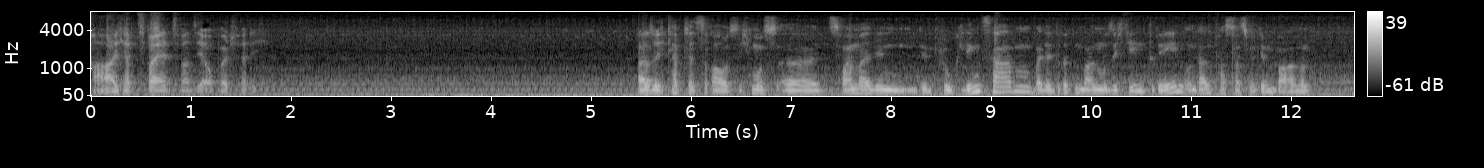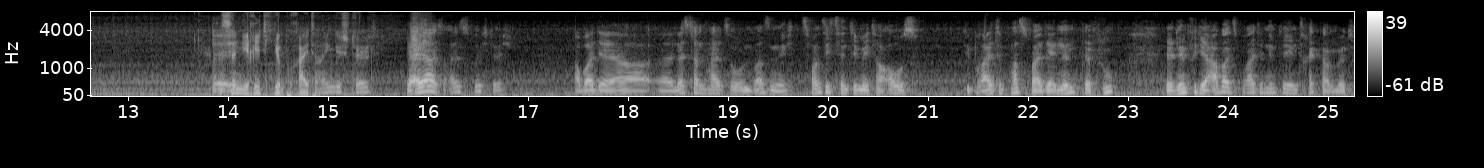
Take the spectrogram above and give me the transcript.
Ah, ich habe 22 auch bald fertig. Also ich hab's jetzt raus. Ich muss äh, zweimal den, den Flug links haben, bei der dritten Bahn muss ich den drehen und dann passt das mit den Bahnen. Ist denn die richtige Breite eingestellt? Ja, ja, ist alles richtig. Aber der äh, lässt dann halt so, weiß ich nicht, 20 Zentimeter aus. Die Breite passt, weil der nimmt, der Flug, der nimmt für die Arbeitsbreite, nimmt er den Trecker mit.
